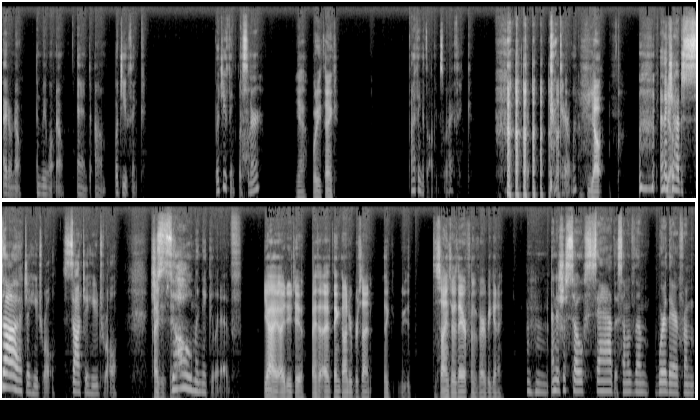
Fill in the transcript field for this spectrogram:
I don't know, and we won't know. And um, what do you think? What do you think, listener? Yeah, what do you think? I think it's obvious what I think. Carolyn. yep. I think she had such a huge role. Such a huge role. I She's so manipulative. Yeah, I, I do too. I, th- I think 100%. Like, it, the signs are there from the very beginning. hmm And it's just so sad that some of them were there from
